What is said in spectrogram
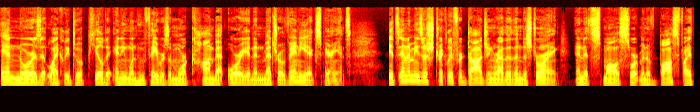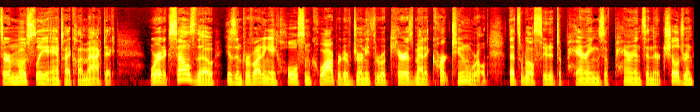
and nor is it likely to appeal to anyone who favors a more combat oriented Metroidvania experience. Its enemies are strictly for dodging rather than destroying, and its small assortment of boss fights are mostly anticlimactic. Where it excels, though, is in providing a wholesome cooperative journey through a charismatic cartoon world that's well suited to pairings of parents and their children,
